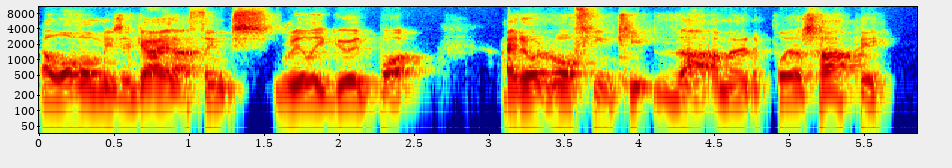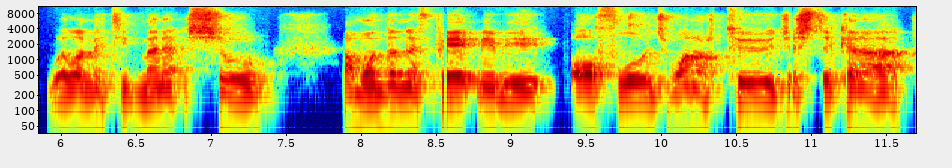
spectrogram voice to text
I love him. He's a guy that I think's really good, but I don't know if you can keep that amount of players happy with limited minutes. So I'm wondering if Pep maybe offloads one or two just to kind of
